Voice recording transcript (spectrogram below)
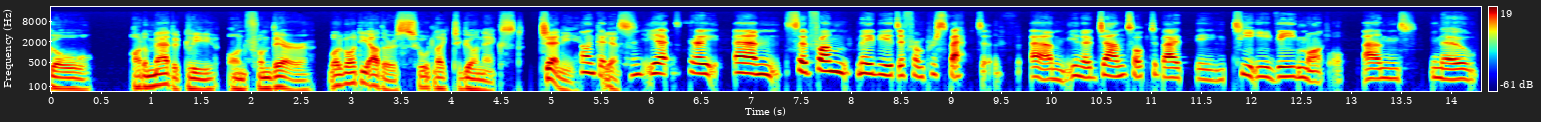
go automatically on from there. What about the others who would like to go next? Jenny. Okay. Yes. Yeah. So, um, so from maybe a different perspective, um, you know, Jan talked about the TEV model, and you know,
